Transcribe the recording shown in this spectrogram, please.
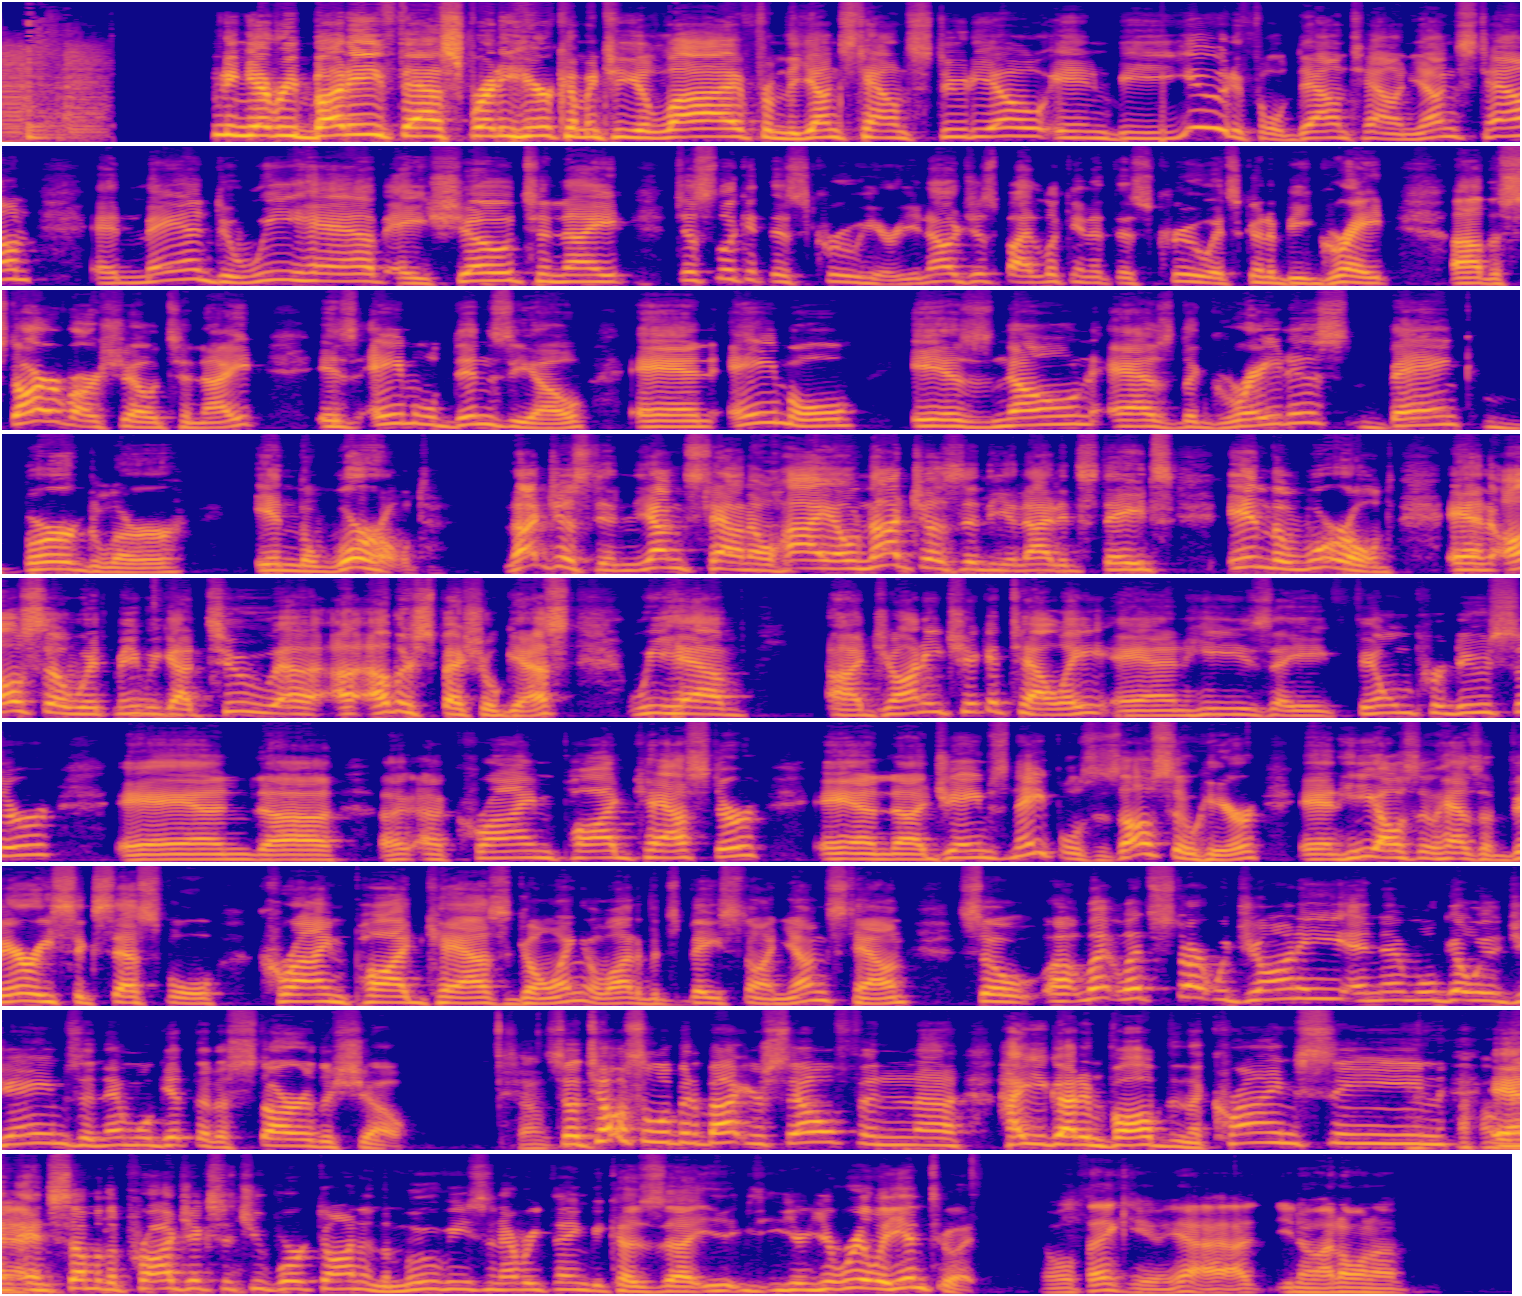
Evening, everybody. Fast Freddie here, coming to you live from the Youngstown studio in beautiful downtown Youngstown. And man, do we have a show tonight! Just look at this crew here. You know, just by looking at this crew, it's going to be great. Uh, the star of our show tonight is Amil Dinzio, and Amil is known as the greatest bank burglar in the world not just in Youngstown, Ohio, not just in the United States, in the world. And also with me, we got two uh, other special guests. We have uh, Johnny Chechitelli, and he's a film producer and uh, a, a, crime podcaster. And uh, James Naples is also here, and he also has a very successful crime podcast going. A lot of it's based on Youngstown. So uh, let, let's start with Johnny, and then we'll go with James, and then we'll get to the star of the show. Sounds so tell us a little bit about yourself and uh, how you got involved in the crime scene oh, and, and some of the projects that you've worked on in the movies and everything because uh, you, you're, you're really into it. Well, thank you. Yeah, I, you know, I don't want to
